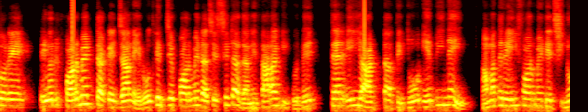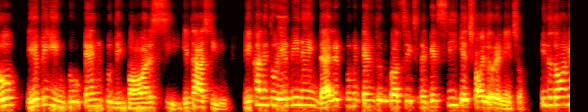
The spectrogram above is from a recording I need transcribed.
করে এই ফরম্যাটটাকে জানে, রোধের যে ফরম্যাট আছে সেটা জানে, তারা কি করবে? স্যার, এই আটটাতে তো এবি নেই। আমাদের এই ফরম্যাটে ছিল AB into ten to the power C এটা ছিল এখানে তো এবি নেই। ডাইরেক্ট তুমি ten to the power six থেকে সি কে ছয় ধরে নিয়েছো। কিন্তু তোমাকে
